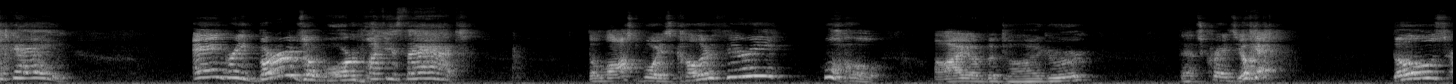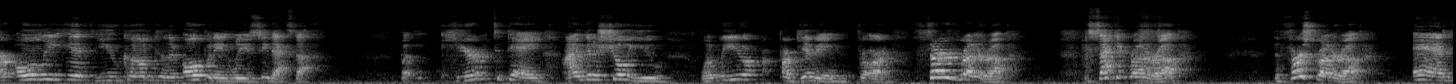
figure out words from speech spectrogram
okay? Angry Birds Award, what is that? The Lost Boys Color Theory? Whoa, Eye of the Tiger? That's crazy. Okay, those are only if you come to the opening will you see that stuff. But here today, I'm going to show you what we are giving for our third runner-up, the second runner-up, the first runner-up, and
